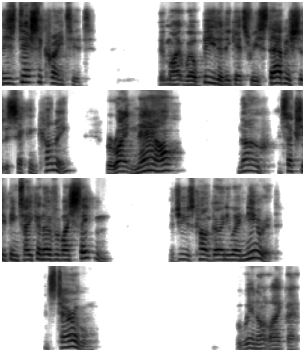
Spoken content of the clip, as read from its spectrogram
is desecrated. It might well be that it gets reestablished at the second coming, but right now, no, it's actually been taken over by Satan. The Jews can't go anywhere near it. It's terrible. But we're not like that.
